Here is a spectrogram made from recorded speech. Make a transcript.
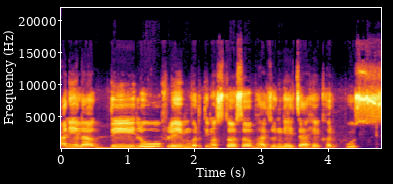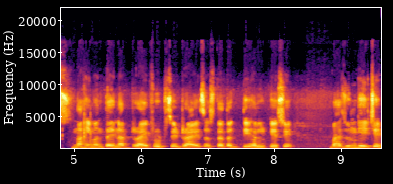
आणि याला अगदी लो फ्लेमवरती मस्त असं भाजून घ्यायचं आहे. खरपूस नाही म्हणता येणार. ड्रायफ्रूटचे ड्रायच असतात अगदी हलकेसे भाजून घ्यायचे.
